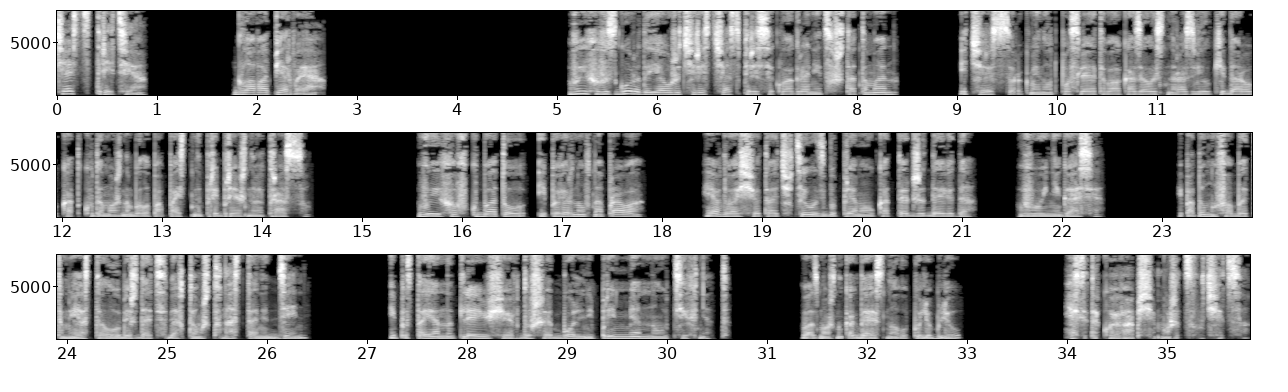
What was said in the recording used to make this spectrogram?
Часть третья. Глава первая. Выехав из города, я уже через час пересекла границу штата Мэн и через сорок минут после этого оказалась на развилке дорог, откуда можно было попасть на прибрежную трассу. Выехав к Бату и повернув направо, я в два счета очутилась бы прямо у коттеджа Дэвида в Уиннигасе. И подумав об этом, я стала убеждать себя в том, что настанет день, и постоянно тлеющая в душе боль непременно утихнет. Возможно, когда я снова полюблю, если такое вообще может случиться.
